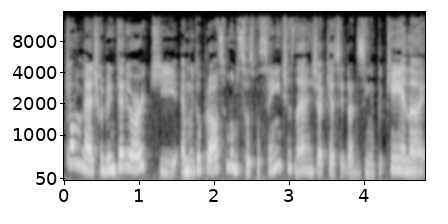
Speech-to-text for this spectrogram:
que é um médico do interior que é muito próximo dos seus pacientes, né? Já que é cidadezinha pequena,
